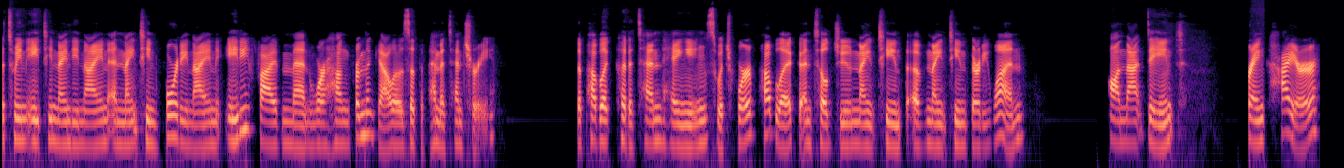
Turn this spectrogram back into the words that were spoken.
Between 1899 and 1949, 85 men were hung from the gallows at the penitentiary. The public could attend hangings, which were public until June 19th of 1931. On that date, Frank Hyer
